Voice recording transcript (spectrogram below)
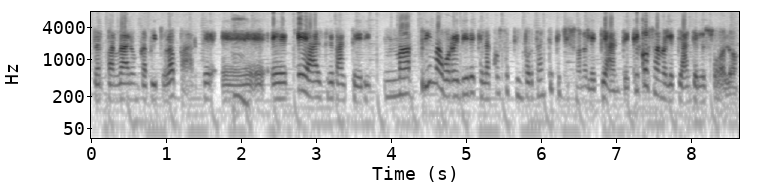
per parlare un capitolo a parte, e, e- e altri batteri. Ma prima vorrei dire che la cosa più importante è che ci sono le piante. Che cosa hanno le piante nel suolo?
